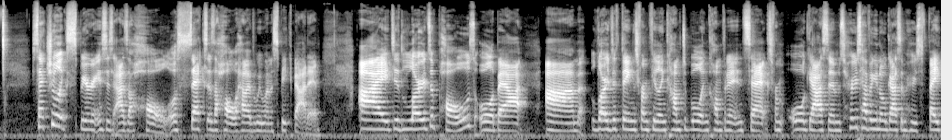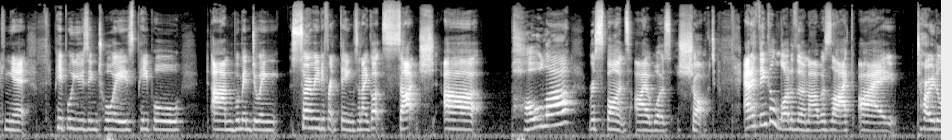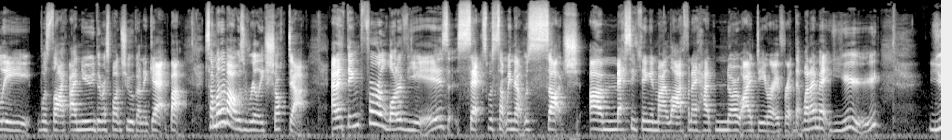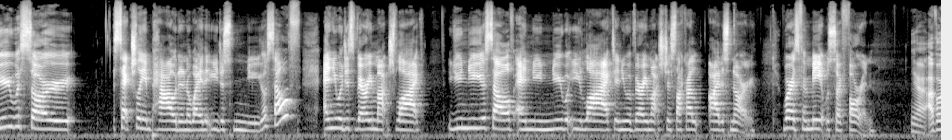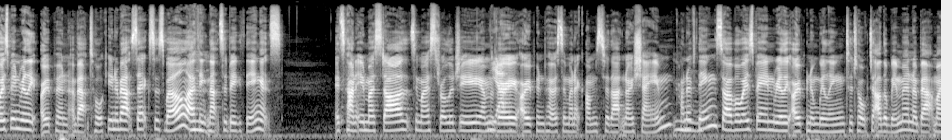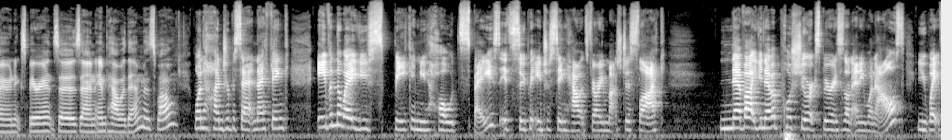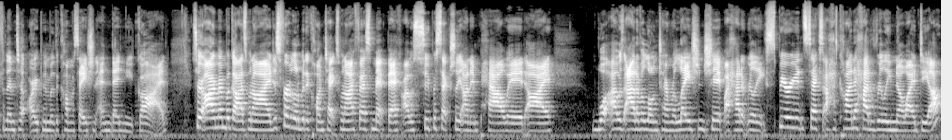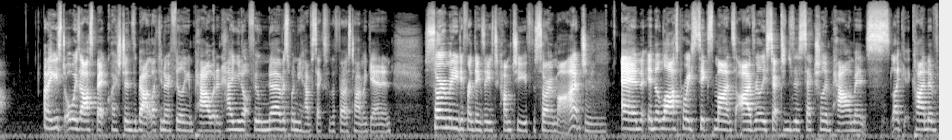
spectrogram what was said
sexual experiences as a whole, or sex as a whole, however we want to speak about it. I did loads of polls all about um, loads of things from feeling comfortable and confident in sex, from orgasms, who's having an orgasm, who's faking it, people using toys, people um, women doing so many different things, and I got such a polar response. I was shocked, and I think a lot of them, I was like, I totally was like, I knew the response you were going to get, but some of them I was really shocked at. And I think for a lot of years, sex was something that was such a messy thing in my life, and I had no idea over it. That when I met you, you were so sexually empowered in a way that you just knew yourself and you were just very much like you knew yourself and you knew what you liked and you were very much just like I I just know. Whereas for me it was so foreign. Yeah, I've always been really open about talking about sex as well. I think mm. that's a big thing. It's it's kind of in my stars, it's in my astrology. I'm a very open person when it comes to that no shame kind mm. of thing. So I've always been really open and willing to talk to other women about my own experiences and empower them as well. 100%. And I think even the way you speak and you hold space, it's super interesting how it's very much just like never you never push your experiences on anyone else. You wait for them to open with a conversation and then you guide. So I remember guys when I just for a little bit of context, when I first met Beck, I was super sexually unempowered. I what I was out of a long term relationship. I hadn't really experienced sex. I kind of had really no idea. And I used to always ask Beck questions about like, you know, feeling empowered and how you not feel nervous when you have sex for the first time again and so many different things that used to come to you for so much. Mm. And in the last probably six months, I've really stepped into this sexual empowerment, like kind of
